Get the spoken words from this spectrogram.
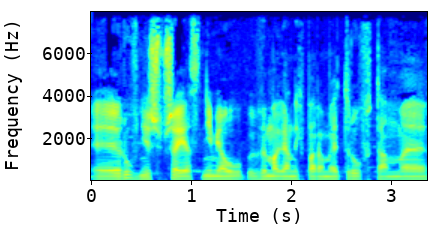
E, również przejazd nie miał wymaganych parametrów, tam e,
